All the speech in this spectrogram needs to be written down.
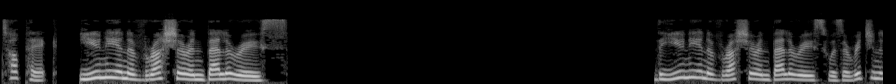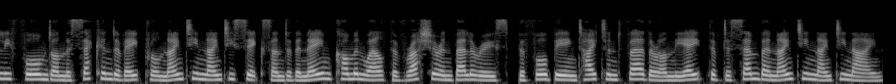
Topic: Union of Russia and Belarus The Union of Russia and Belarus was originally formed on 2 April 1996 under the name Commonwealth of Russia and Belarus, before being tightened further on 8 December 1999.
